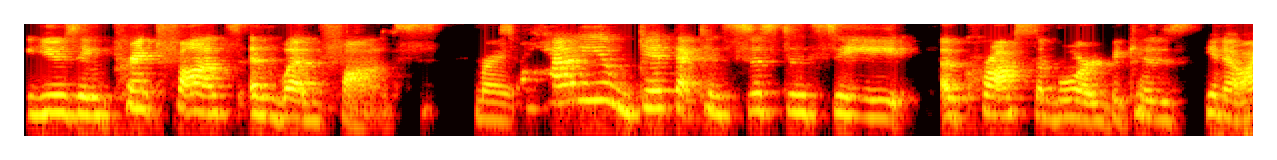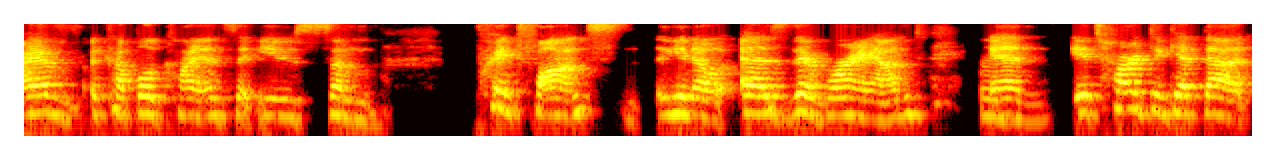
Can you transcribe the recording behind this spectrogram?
using print fonts and web fonts. Right. So how do you get that consistency across the board? Because you know, I have a couple of clients that use some print fonts, you know, as their brand, mm-hmm. and it's hard to get that,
